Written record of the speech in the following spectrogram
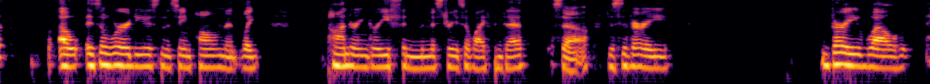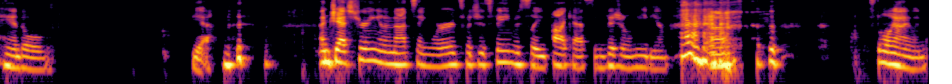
oh is a word used in the same poem that like pondering grief and the mysteries of life and death. So just a very very well handled yeah i'm gesturing and i'm not saying words which is famously podcasting visual medium uh, it's long island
